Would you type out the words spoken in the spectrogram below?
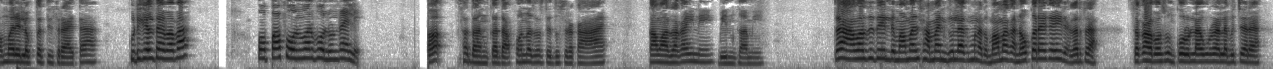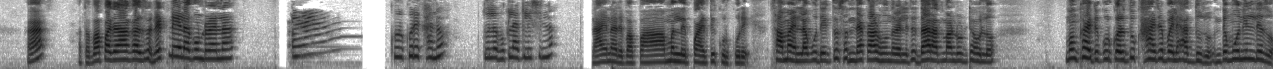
मरे लोक तर तिसरा येता कुठे गेलताय बाबा? पप्पा फोनवर बोलून राहिले. अ सदान कदा फोनच असते दुसरं काय? कामाचा काही नाही बिनकामी. जा आवाज येते मामाने सामान घेऊ लाग म्हणा. मामा का नोकर आहे काही घरचा? सकाळपासून करू लागून राहिला बिचारा. हा? आता बापाच्या अंगाला नेट नाही लागून राहिला. कुरकुरे खाणं? तुला भूक लागली ना? नाही ना रे बापा म्हणले पायते कुरकुरे. सामान लागू दे तर संध्याकाळ होऊन राहिले ते दारात मांडून ठेवलं. मग खायचे कुरकुरे तू खायच्या पहिले हात धुजो ते मुलीला देजो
